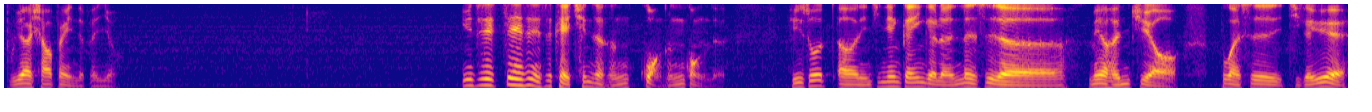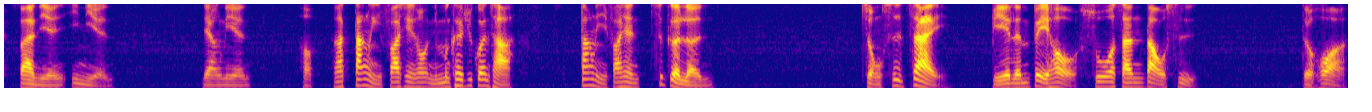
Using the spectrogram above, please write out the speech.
不要消费你的朋友，因为这些这件事情是可以牵扯很广很广的。比如说，呃，你今天跟一个人认识了没有很久，不管是几个月、半年、一年、两年。好，那当你发现说，你们可以去观察，当你发现这个人总是在别人背后说三道四的话，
